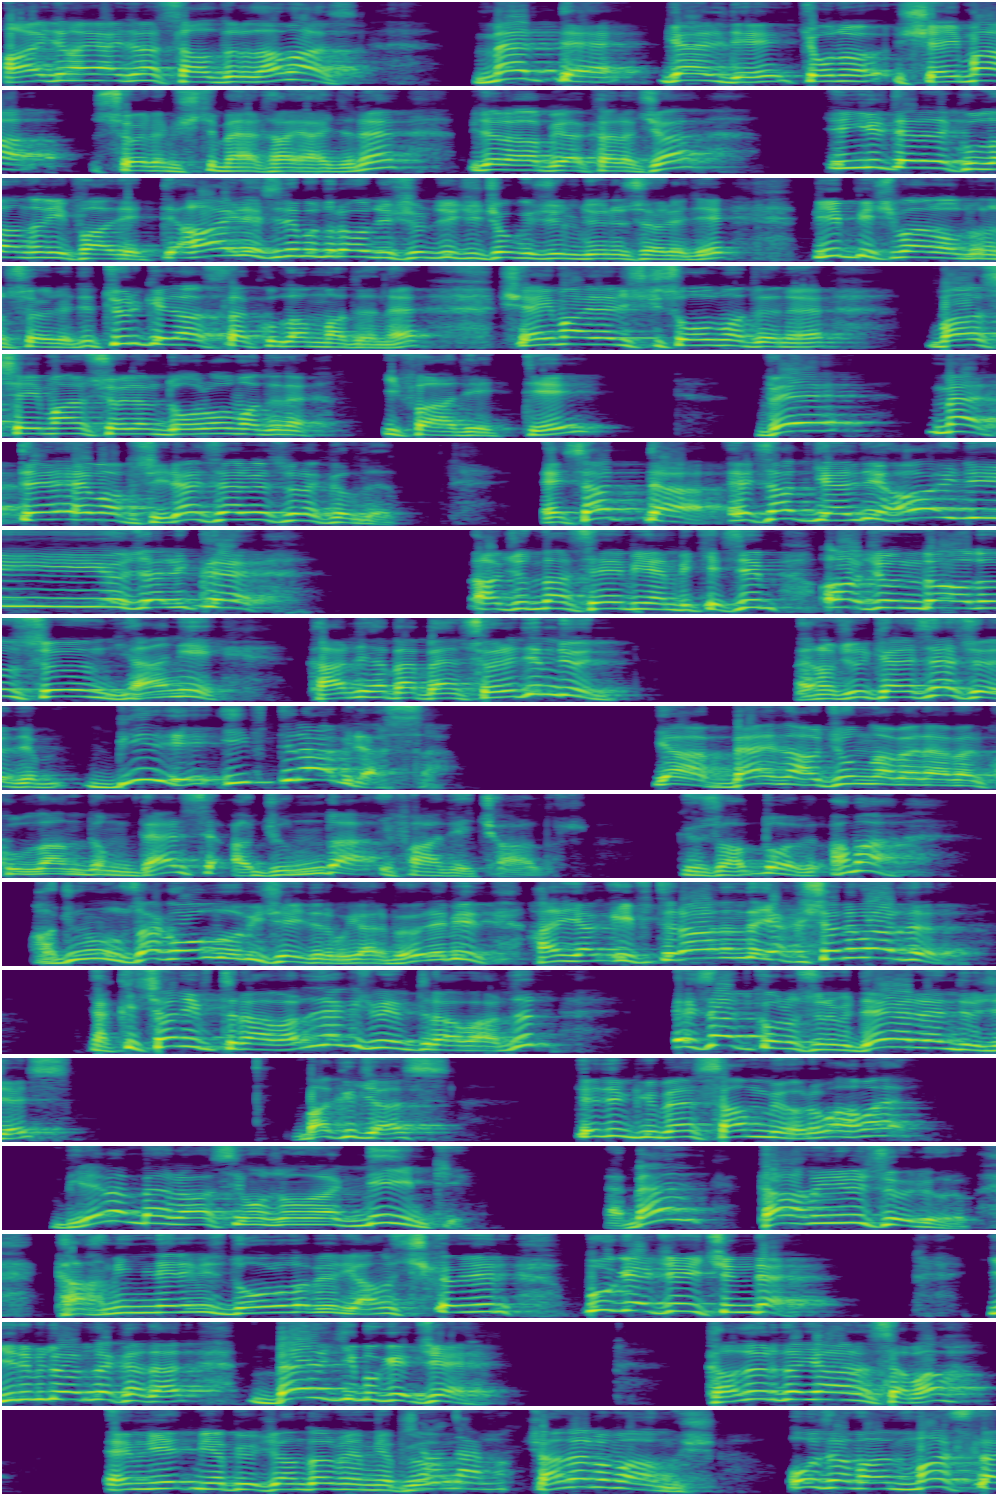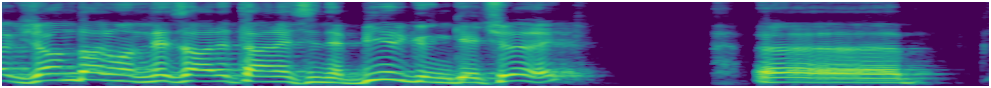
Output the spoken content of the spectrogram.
Aydın Ayaydın'a saldırılamaz. Mert de geldi ki onu Şeyma söylemişti Mert Ayaydın'ı. Bir de Rabia Karaca. İngiltere'de kullandığını ifade etti. Ailesini bu duruma düşürdüğü için çok üzüldüğünü söyledi. Bir pişman olduğunu söyledi. Türkiye'de asla kullanmadığını, Şeyma ile ilişkisi olmadığını, bazı Şeyma'nın söylemi doğru olmadığını ifade etti. Ve Mert de ev hapsiyle serbest bırakıldı. Esat da, Esat geldi haydi özellikle Acun'dan sevmeyen bir kesim Acun da alınsın. Yani kardeşim ben söyledim dün. Ben Acun'un kendisine söyledim. Biri iftira bilhassa. Ya ben Acun'la beraber kullandım derse Acun da ifade çağırır. Gözaltı olabilir. Ama Acun'un uzak olduğu bir şeydir bu. Yani böyle bir hani iftiranın da yakışanı vardır. Yakışan iftira vardır, yakışmayan iftira vardır. Esat konusunu bir değerlendireceğiz. Bakacağız. Dedim ki ben sanmıyorum ama bilemem ben Rasim Ozan olarak neyim ki? Ya ben tahminimi söylüyorum. Tahminlerimiz doğru olabilir, yanlış çıkabilir. Bu gece içinde 24'e kadar belki bu gece kalır da yarın sabah emniyet mi yapıyor, jandarma mı yapıyor? Jandarma. Jandarma mı almış? O zaman Maslak Jandarma Nezarethanesi'nde bir gün geçirerek eee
